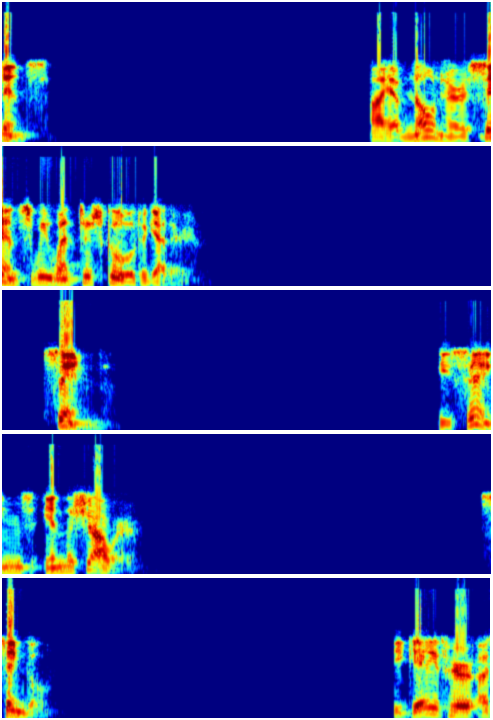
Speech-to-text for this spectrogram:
Since I have known her since we went to school together. Sing He sings in the shower. Single. He gave her a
